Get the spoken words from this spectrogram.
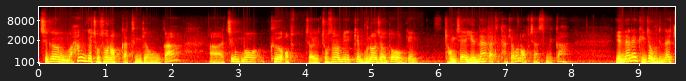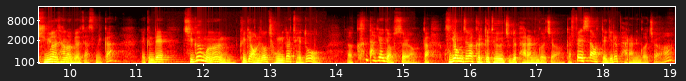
지금 뭐 한국의 조선업 같은 경우가 아, 지금 뭐 그 조선업이 이렇게 무너져도 경제에 옛날 같은 타격은 없지 않습니까? 옛날에는 굉장히 우리나라의 중요한 산업이었지 않습니까? 예, 근데 지금은 그게 어느 정도 정리가 돼도 어, 큰 타격이 없어요. 그러니까 구경제가 그렇게 되어주길 바라는 거죠. 그러니까 페이스 아웃 되기를 바라는 거죠.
